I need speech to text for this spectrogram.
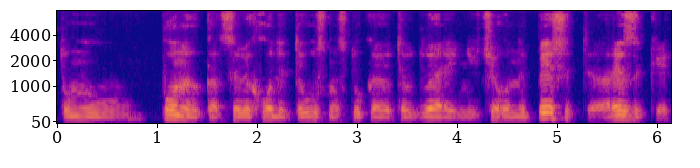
Тому помилка це ви ходите усно, стукаєте в двері, нічого не пишете, а ризики,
